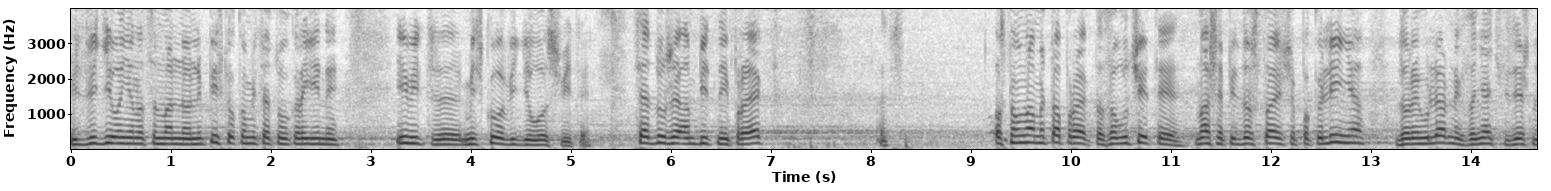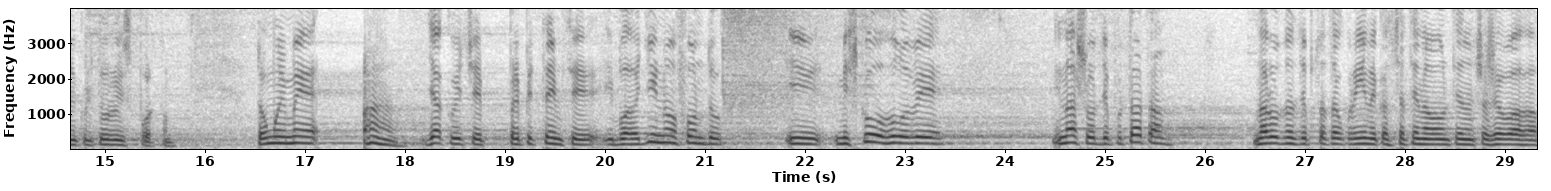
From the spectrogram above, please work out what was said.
від відділення Національного олімпійського комітету України і від е, міського відділу освіти. Це дуже амбітний проєкт. Основна мета проєкту залучити наше підростаюче покоління до регулярних занять фізичною культурою і спортом. Тому ми, дякуючи при підтримці і благодійного фонду, і міського голови, і нашого депутата, народного депутата України Константина Валентиновича Живага,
